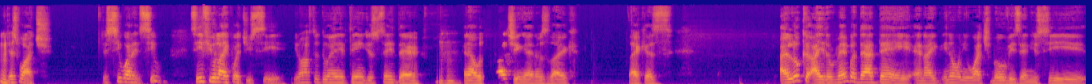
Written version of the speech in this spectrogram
mm-hmm. just watch, just see what it see." See if you like what you see. You don't have to do anything. Just sit there. Mm-hmm. And I was watching, and it was like, like as I look, I remember that day, and I, you know, when you watch movies and you see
